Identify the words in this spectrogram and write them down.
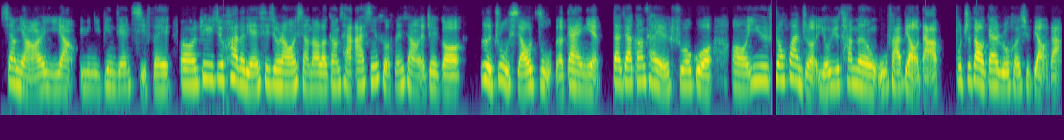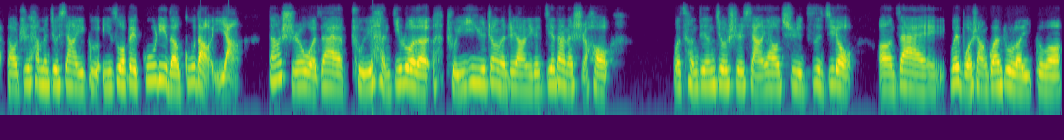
像鸟儿一样与你并肩起飞。嗯，这一句话的联系就让我想到了刚才阿星所分享的这个。自助小组的概念，大家刚才也说过，呃，抑郁症患者由于他们无法表达，不知道该如何去表达，导致他们就像一个一座被孤立的孤岛一样。当时我在处于很低落的、处于抑郁症的这样一个阶段的时候，我曾经就是想要去自救，嗯，在微博上关注了一个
